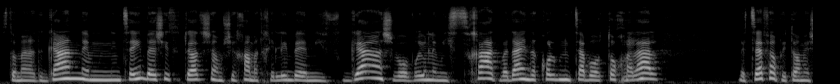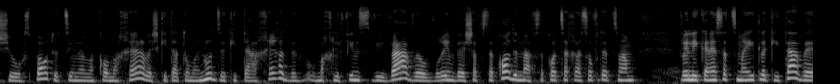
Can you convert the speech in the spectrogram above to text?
זאת אומרת, גן, הם נמצאים באיזושהי סיטואציה שממשיכה, מתחילים במפגש ועוברים למשחק, ועדיין הכל נמצא באותו חלל. בית ספר, פתאום יש שיעור ספורט, יוצאים למקום אחר, ויש כיתת אומנות, זה כיתה אחרת, ומחליפים סביבה, ועוברים, ויש הפסקות, ומהפסקות צריך לאסוף את עצמם ולהיכנס עצמאית לכיתה, ו...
